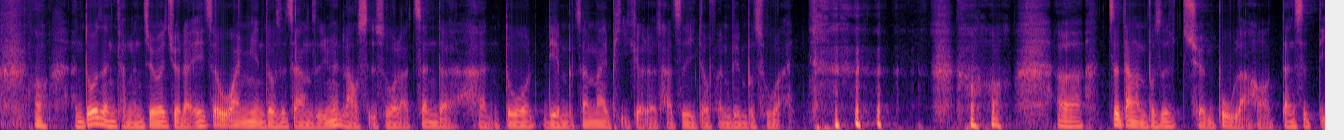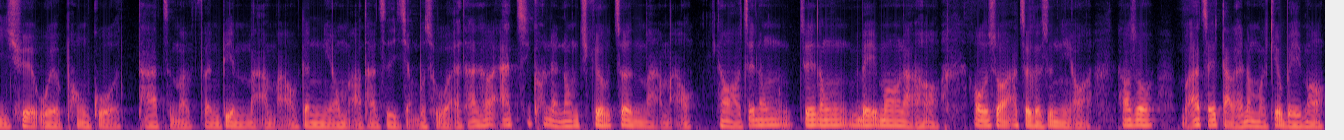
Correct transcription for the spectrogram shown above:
哦，很多人可能就会觉得，哎、这外面都是这样子，因为老实说了，真的很多连在卖皮革的，他自己都分辨不出来。呃，这当然不是全部了哈，但是的确我有碰过，他怎么分辨马毛跟牛毛，他自己讲不出来。他说啊，这款的东西叫做马毛，哦，这种这种眉毛啦哈，我说啊，这个是牛啊，他说。啊，这打来那么叫眉毛，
